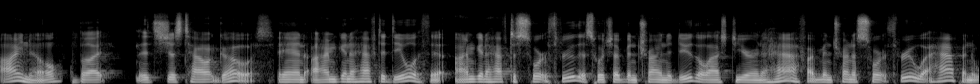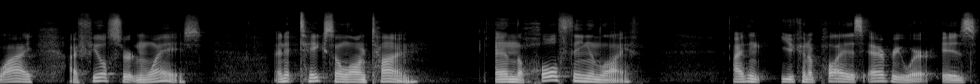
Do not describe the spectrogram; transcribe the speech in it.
I know, but it's just how it goes. And I'm going to have to deal with it. I'm going to have to sort through this, which I've been trying to do the last year and a half. I've been trying to sort through what happened, why I feel certain ways. And it takes a long time. And the whole thing in life, I think you can apply this everywhere, is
